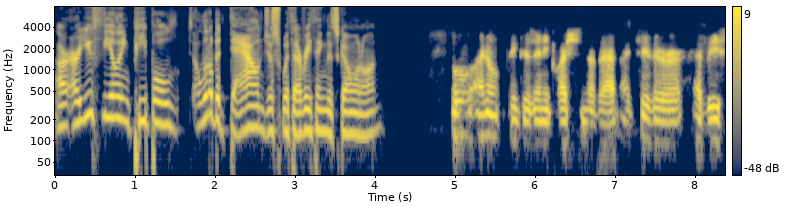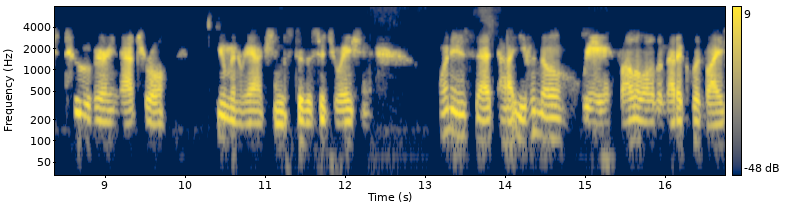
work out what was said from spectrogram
are, are you feeling people a little bit down just with everything that's going on? Well, I don't think there's any question of that. I'd say there are at least two very natural human reactions to the situation. One is that uh, even though we follow all the medical advice,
